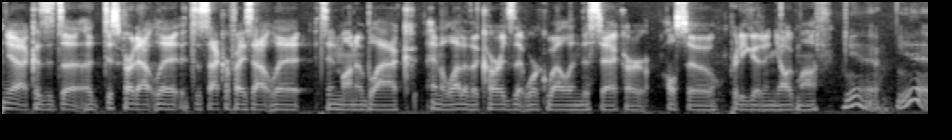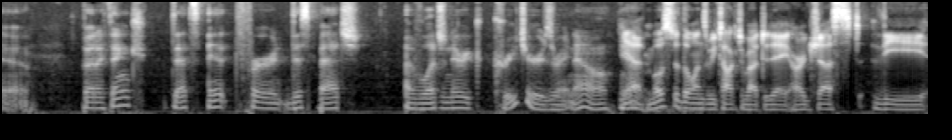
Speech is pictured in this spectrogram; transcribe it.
Yeah, because it's a, a discard outlet, it's a sacrifice outlet, it's in mono black, and a lot of the cards that work well in this deck are also pretty good in Yawgmoth. Yeah, yeah. But I think that's it for this batch of legendary creatures right now. Yeah, most of the ones we talked about today are just the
